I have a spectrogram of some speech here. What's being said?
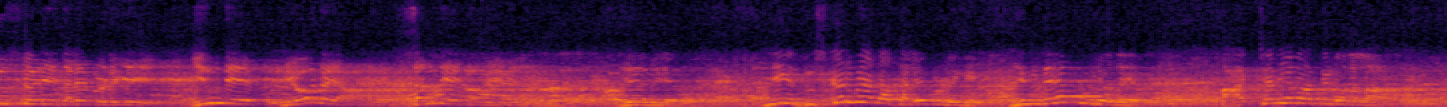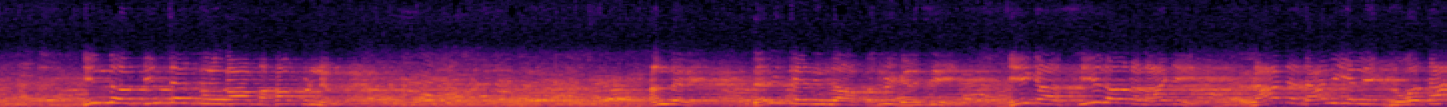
ದುಷ್ಕಡಿ ತಲೆಬುಡಿಗೆ ಹಿಂದೆ ಪುಣ್ಯೋದಯ ಸಂದೇಹವೇನು ಏನು ಏನು ಈ ದುಷ್ಕರ್ಮದ ತಲೆಬುಡಿಗೆ ಹಿಂದೆ ಪುಣ್ಯೋದಯ. ಆಶ್ಚರ್ಯ ಆಶ್ಚರ್ಯವಾಗ್ತಿರೋದಲ್ಲ ಇನ್ನು ಕಿಂಚೋಗ ಮಹಾಪುಣ್ಯಂ. ಅಂದರೆ ದರಿದ್ರದಿಂದ ಪದವಿ ಗಳಿಸಿ ಈಗ ಸೀಲೋಲನಾಗಿ ರಾಜಧಾನಿಯಲ್ಲಿ ಗೃಹತಾ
